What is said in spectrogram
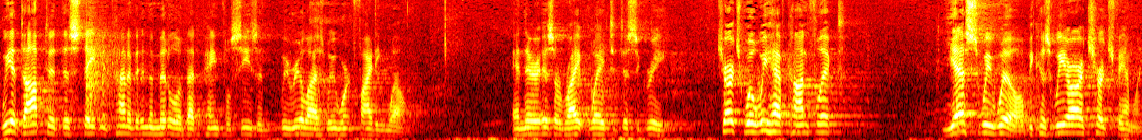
we adopted this statement kind of in the middle of that painful season. We realized we weren't fighting well. And there is a right way to disagree. Church, will we have conflict? Yes, we will, because we are a church family.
